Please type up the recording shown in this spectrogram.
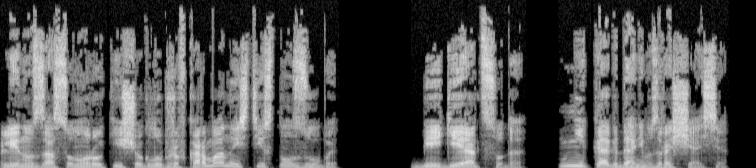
Линус засунул руки еще глубже в карманы и стиснул зубы. «Беги отсюда. Никогда не возвращайся».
